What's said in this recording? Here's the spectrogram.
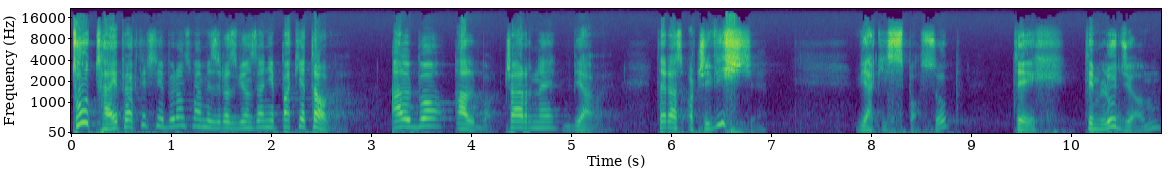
Tutaj praktycznie biorąc mamy rozwiązanie pakietowe. Albo, albo, czarne, białe. Teraz oczywiście w jakiś sposób tych, tym ludziom,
